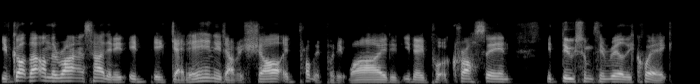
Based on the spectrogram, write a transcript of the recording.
you've got that on the right hand side, and he'd, he'd, he'd, get in, he'd have a shot, he'd probably put it wide, he'd, you know, put a cross in, he'd do something really quick.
